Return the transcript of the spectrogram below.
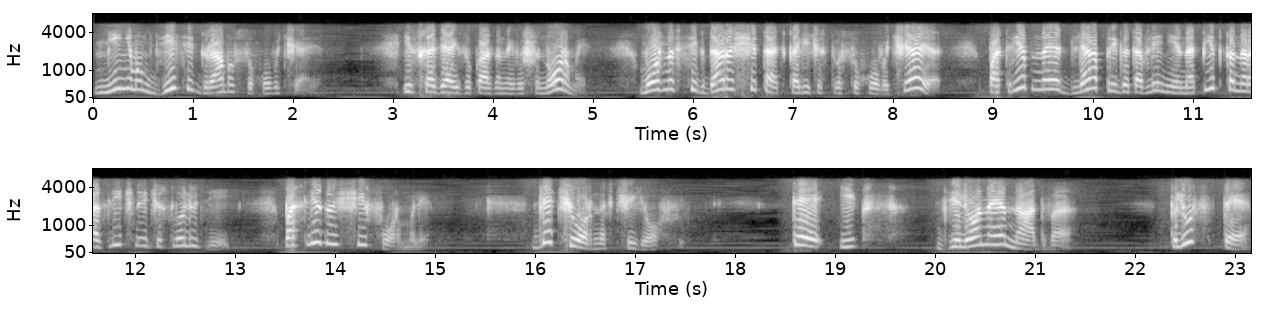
минимум 10 граммов сухого чая. Исходя из указанной выше нормы, можно всегда рассчитать количество сухого чая, потребное для приготовления напитка на различное число людей, по следующей формуле. Для черных чаев TX деленное на 2 плюс T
